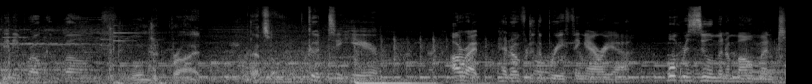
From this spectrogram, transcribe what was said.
Any broken bones? Wounded pride. That's all. Good to hear. All right, head over to the briefing area. We'll resume in a moment.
